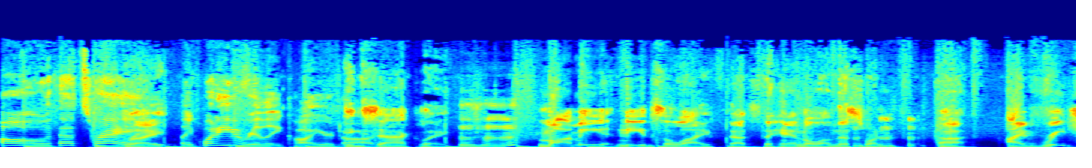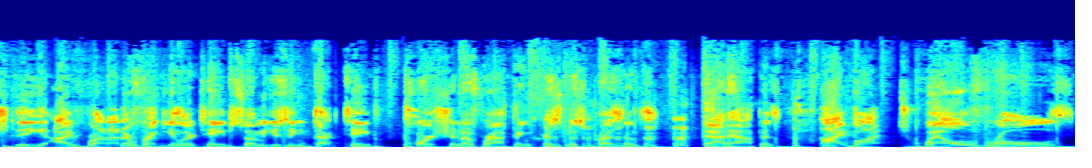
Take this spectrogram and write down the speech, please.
Oh, that's right. Right. Like, what do you really call your dog? Exactly. Mm-hmm. Mommy needs a life. That's the handle on this one. uh, I've reached the, I've run out of regular tape, so I'm using duct tape portion of wrapping Christmas presents. that happens. I bought 12 rolls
